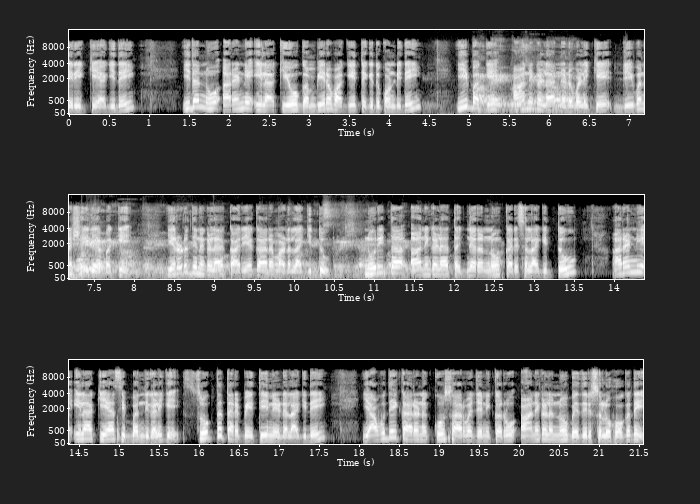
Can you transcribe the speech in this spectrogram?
ಏರಿಕೆಯಾಗಿದೆ. ಇದನ್ನು ಅರಣ್ಯ ಇಲಾಖೆಯು ಗಂಭೀರವಾಗಿ ತೆಗೆದುಕೊಂಡಿದೆ. ಈ ಬಗ್ಗೆ ಆನೆಗಳ ನಡವಳಿಕೆ ಜೀವನ ಶೈಲಿಯ ಬಗ್ಗೆ ಎರಡು ದಿನಗಳ ಕಾರ್ಯಾಗಾರ ಮಾಡಲಾಗಿದ್ದು ನುರಿತ ಆನೆಗಳ ತಜ್ಞರನ್ನು ಕರೆಸಲಾಗಿತ್ತು. ಅರಣ್ಯ ಇಲಾಖೆಯ ಸಿಬ್ಬಂದಿಗಳಿಗೆ ಸೂಕ್ತ ತರಬೇತಿ ನೀಡಲಾಗಿದೆ. ಯಾವುದೇ ಕಾರಣಕ್ಕೂ ಸಾರ್ವಜನಿಕರು ಆನೆಗಳನ್ನು ಬೆದರಿಸಲು ಹೋಗದೆ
